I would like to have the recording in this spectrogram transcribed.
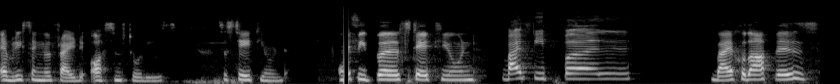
every single Friday, awesome stories. So stay tuned. People. Stay tuned. Bye, people. Bye, Khudafiz.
